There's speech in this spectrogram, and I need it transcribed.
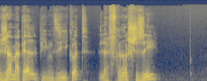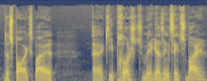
Jean m'appelle, puis il me dit Écoute, le franchisé de Sport Expert euh, qui est proche du magasin de Saint-Hubert,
